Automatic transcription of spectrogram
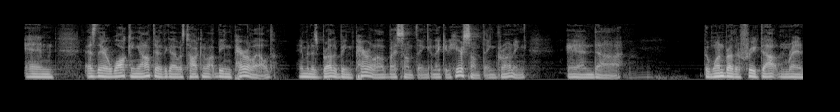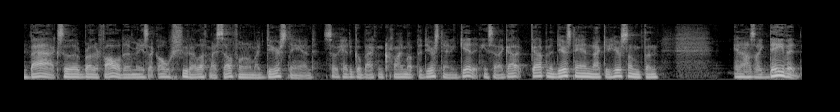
and as they were walking out there, the guy was talking about being paralleled. Him and his brother being paralleled by something, and they could hear something grunting, and uh, the one brother freaked out and ran back. So the brother followed him, and he's like, "Oh shoot, I left my cell phone on my deer stand." So he had to go back and climb up the deer stand and get it. He said, "I got got up in the deer stand, and I could hear something." And I was like, David,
